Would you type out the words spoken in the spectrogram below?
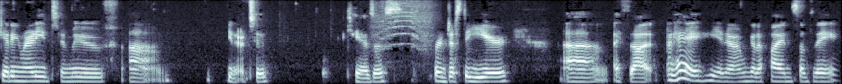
getting ready to move, um, you know, to Kansas for just a year, um, I thought, hey, you know, I'm going to find something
